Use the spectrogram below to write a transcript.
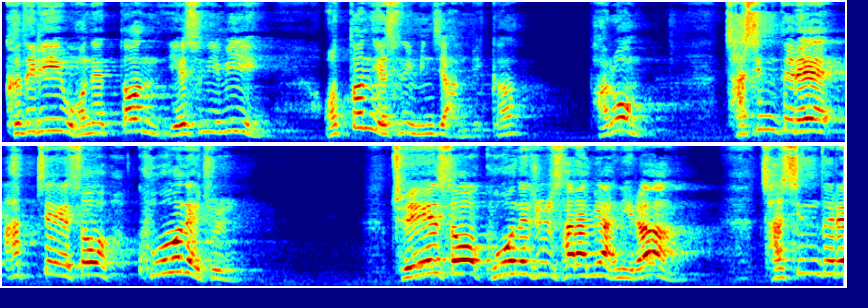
그들이 원했던 예수님이 어떤 예수님인지 압니까? 바로 자신들의 압제에서 구원해 줄, 죄에서 구원해 줄 사람이 아니라 자신들의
